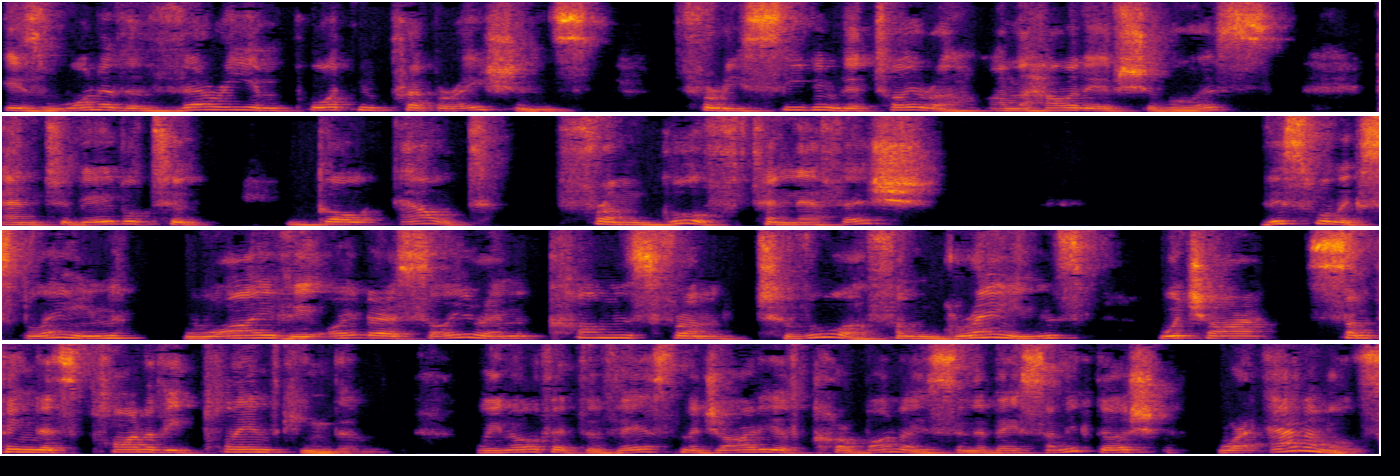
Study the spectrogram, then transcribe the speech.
is one of the very important preparations for receiving the Torah on the holiday of Shavuos, and to be able to go out from Guf to Nefesh. This will explain why the Omer Soirim comes from Tvua, from grains, which are something that's part of the plant kingdom we know that the vast majority of korbanos in the Beis Hamikdash were animals,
